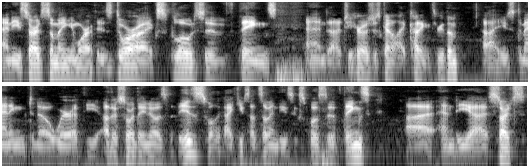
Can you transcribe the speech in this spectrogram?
And he starts summoning more of his Dora explosive things. And uh, Chihiro's just kind of like cutting through them. Uh, he's demanding to know where the other sword that he knows is. Well, the guy keeps on summoning these explosive things. Uh, and he uh, starts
